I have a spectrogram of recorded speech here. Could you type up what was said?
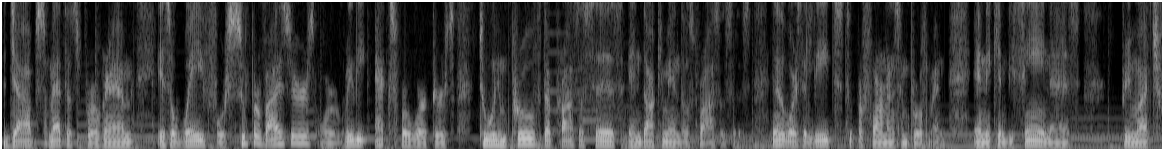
the Jobs Methods program is a way for supervisors or really expert workers to improve their processes and document those processes. In other words, it leads to performance improvement. And it can be seen as pretty much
